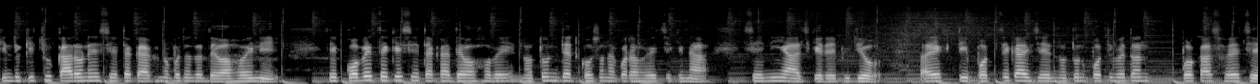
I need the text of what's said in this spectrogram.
কিন্তু কিছু কারণে সে টাকা এখনও পর্যন্ত দেওয়া হয়নি। সে কবে থেকে সে টাকা দেওয়া হবে, নতুন ডেট ঘোষণা করা হয়েছে কিনা, সে নিয়ে আজকের এই ভিডিও। তাই একটি পত্রিকায় যে নতুন প্রতিবেদন প্রকাশ হয়েছে,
